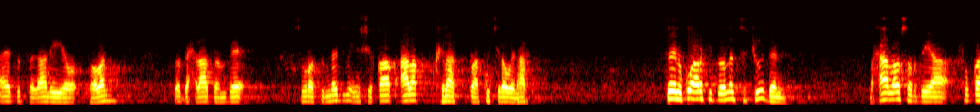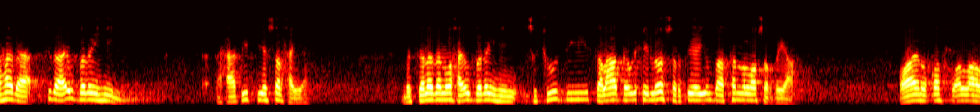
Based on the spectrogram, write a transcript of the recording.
aayadda sagaal iyo toban. Saddexdaa dambe suurat najmi inshiqaaq calaq khilaaf baa ku jira waynu arki saynu ku arki doona sujuudan. Maxaa loo shardiyaa fuqahada sida ay u badan yihiin axaadiistiiyo sharxaya masaladan waxay u badan yihiin sujuuddii salaada wixii loo shardiyay unbaa tanna loo shardiyaa. Oo inuu qofku allahu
